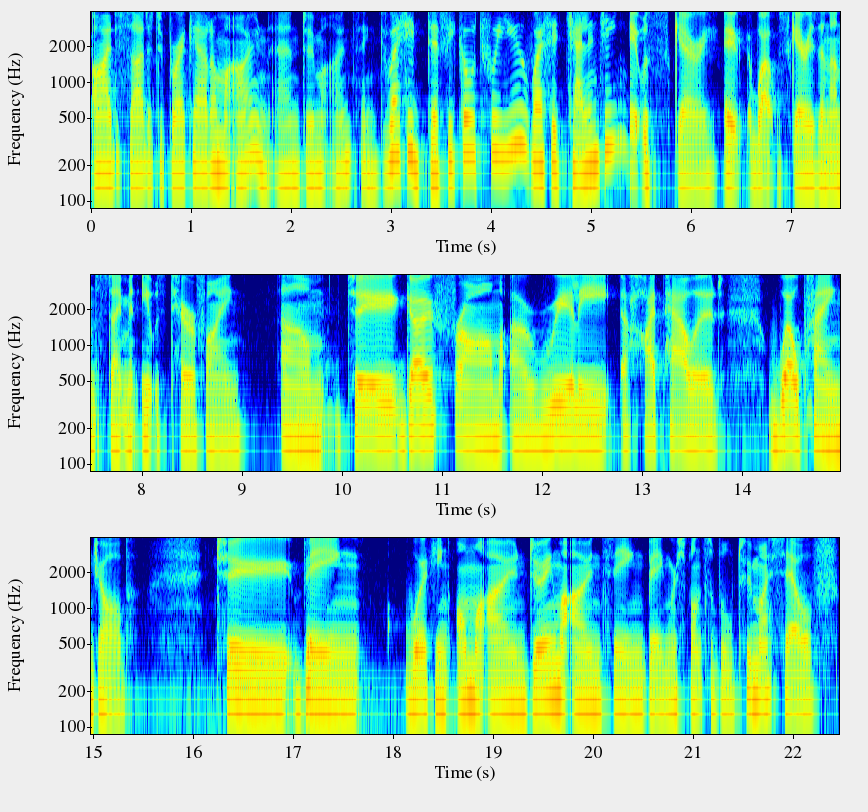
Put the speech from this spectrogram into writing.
I decided to break out on my own and do my own thing. Was it difficult for you? Was it challenging? It was scary. It, well, scary is an understatement. It was terrifying um, to go from a really a high-powered, well-paying job to being working on my own, doing my own thing, being responsible to myself,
